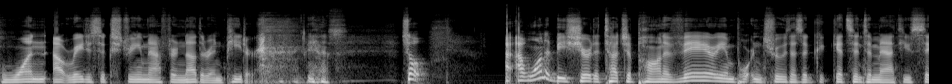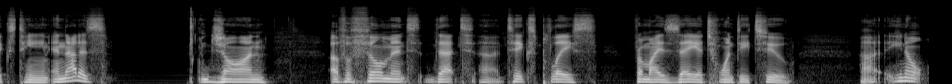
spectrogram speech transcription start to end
one outrageous extreme after another in Peter. Yes. So I, I want to be sure to touch upon a very important truth as it gets into Matthew 16, and that is John, a fulfillment that uh, takes place from Isaiah 22. Uh, you know,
